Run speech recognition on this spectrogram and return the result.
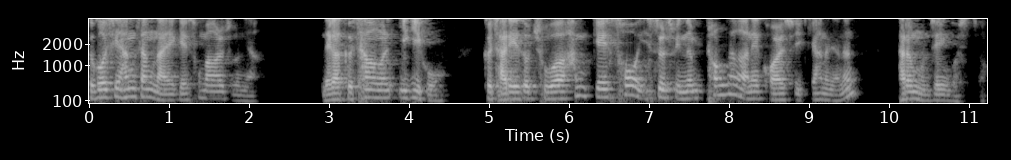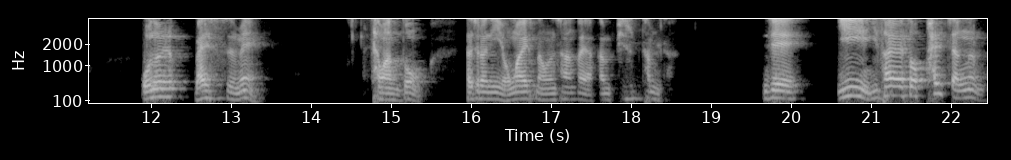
그것이 항상 나에게 소망을 주느냐. 내가 그 상황을 이기고 그 자리에서 주와 함께 서 있을 수 있는 평강 안에 거할 수 있게 하느냐는 다른 문제인 것이죠. 오늘 말씀의 상황도 사실은 이 영화에서 나오는 상황과 약간 비슷합니다. 이제 이 이사야서 8장은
